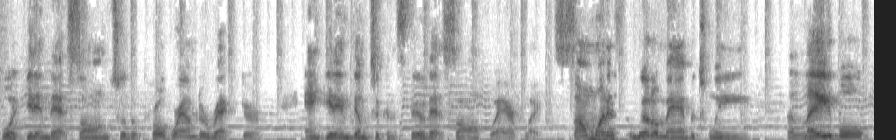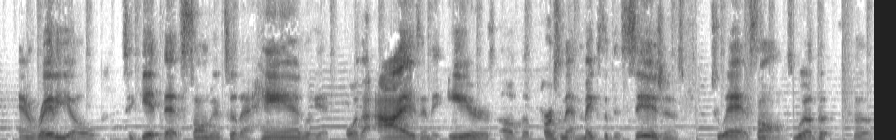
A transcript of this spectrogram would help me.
for getting that song to the program director and getting them to consider that song for airplay. Someone mm-hmm. is the middleman between the label and radio to get that song into the hands or the eyes and the ears of the person that makes the decisions to add songs. Well, the, the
